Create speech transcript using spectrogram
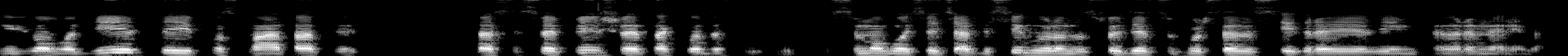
njegovo dijete i posmatrati šta se sve piše, tako da se mogu osjećati sigurno da svoju djecu puštaju da se igraju ovim vremenima.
